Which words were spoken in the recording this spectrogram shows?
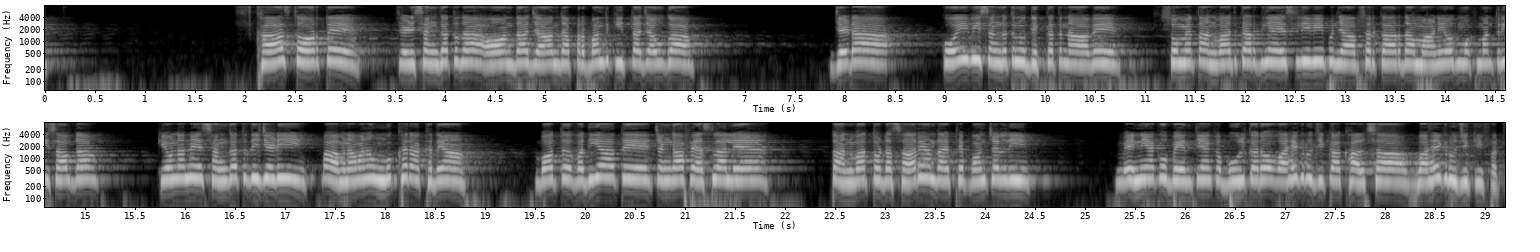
ਖਾਸ ਤੌਰ ਤੇ ਜਿਹੜੀ ਸੰਗਤ ਦਾ ਆਉਣ ਦਾ, ਜਾਣ ਦਾ ਪ੍ਰਬੰਧ ਕੀਤਾ ਜਾਊਗਾ, ਜਿਹੜਾ ਕੋਈ ਵੀ ਸੰਗਤ ਨੂੰ ਦਿੱਕਤ ਨਾ ਆਵੇ। ਸੋ ਮੈਂ ਧੰਨਵਾਦ ਕਰਦੀ ਹਾਂ ਇਸ ਲਈ ਵੀ ਪੰਜਾਬ ਸਰਕਾਰ ਦਾ ਮਾਨਯੋਗ ਮੁੱਖ ਮੰਤਰੀ ਸਾਹਿਬ ਦਾ, ਕਿ ਉਹਨਾਂ ਨੇ ਸੰਗਤ ਦੀ ਜਿਹੜੀ ਭਾਵਨਾਵਾਂ ਨੂੰ ਮੁੱਖ ਰੱਖਦਿਆਂ ਬਹੁਤ ਵਧੀਆ ਤੇ ਚੰਗਾ ਫੈਸਲਾ ਲਿਆ ਧੰਨਵਾਦ ਤੁਹਾਡਾ ਸਾਰਿਆਂ ਦਾ ਇੱਥੇ ਪਹੁੰਚਣ ਲਈ। ਇੰਨੀਆਂ ਕੋ ਬੇਨਤੀਆਂ ਕਬੂਲ ਕਰੋ। ਵਾਹਿਗੁਰੂ ਜੀ ਕਾ ਖਾਲਸਾ, ਵਾਹਿਗੁਰੂ ਜੀ ਕੀ ਫਤਿਹ।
